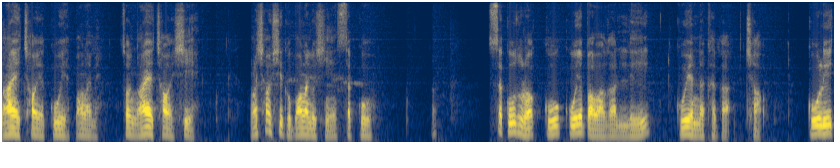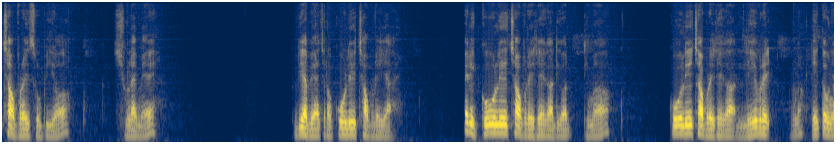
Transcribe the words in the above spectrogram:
9ရဲ့6ရဲ့9ရဲ့ပေါင်းလိုက်မယ်ဆိုတော့9ရဲ့6ရဲ့8ရဲ့9 6 8ကိုပေါင်းလိုက်လို့ရှိရင်19 19ဆိုတော့9 9ရဲ့ပါဝါက4 9ရဲ့နှက်ခတ်က6 6 4 6 break ဆိုပြီးတော့ယူလိုက်မယ်ဒုတိယပြန်ကျွန်တော်6 4 6 break ရတယ်အဲ့ဒီ6 4 6 break ထဲကဒီကဒီမှာ6 4 6 break ထဲက4 break နော်4 3ည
